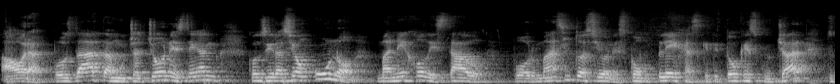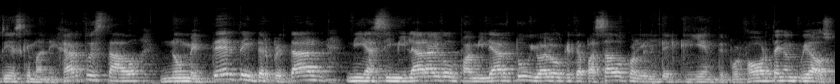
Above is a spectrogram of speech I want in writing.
Ahora, postdata, muchachones, tengan consideración. Uno, manejo de estado por más situaciones complejas que te toque escuchar, tú tienes que manejar tu estado, no meterte a interpretar ni asimilar algo familiar tuyo, algo que te ha pasado con el del cliente. Por favor, tengan cuidados.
